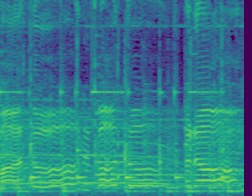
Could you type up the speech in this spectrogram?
মা তোর কত রঙ্গ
